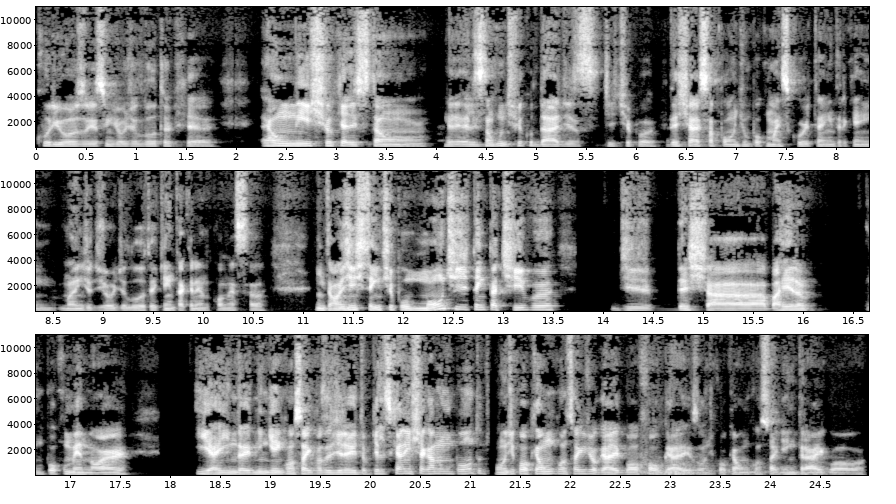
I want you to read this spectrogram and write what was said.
curioso isso em jogo de luta, porque é um nicho que eles estão eles estão com dificuldades de tipo deixar essa ponte um pouco mais curta entre quem manja de jogo de luta e quem tá querendo começar. Então a gente tem tipo um monte de tentativa de deixar a barreira um pouco menor e ainda ninguém consegue fazer direito, porque eles querem chegar num ponto onde qualquer um consegue jogar igual Fall Guys, onde qualquer um consegue entrar igual,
